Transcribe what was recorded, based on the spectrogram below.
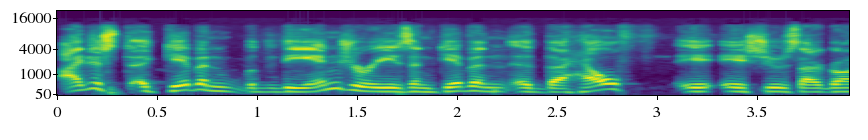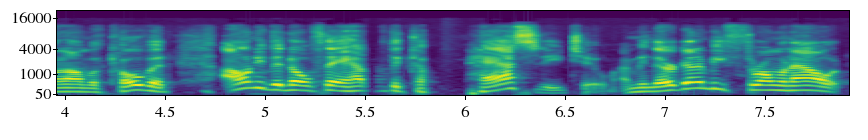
I just, uh, given the injuries and given uh, the health issues that are going on with COVID, I don't even know if they have the capacity to. I mean, they're going to be throwing out.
